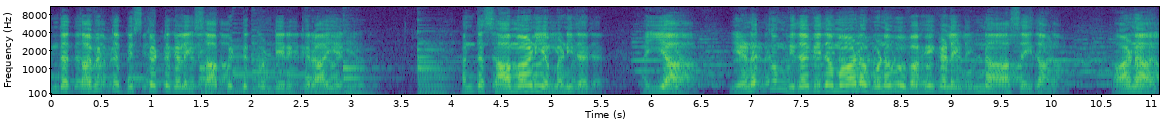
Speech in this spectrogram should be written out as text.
இந்த தவிட்டு பிஸ்கட்டுகளை சாப்பிட்டுக் கொண்டிருக்கிறாய். என்று அந்த சாமானிய மனிதர் ஐயா எனக்கும் விதவிதமான உணவு வகைகளை உண்ண ஆசைதான். ஆனால்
